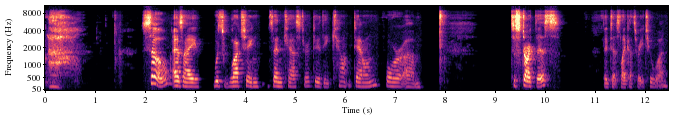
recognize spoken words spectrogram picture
so, as I was watching Zencastr do the countdown for um, to start this, it does like a three, two, one.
